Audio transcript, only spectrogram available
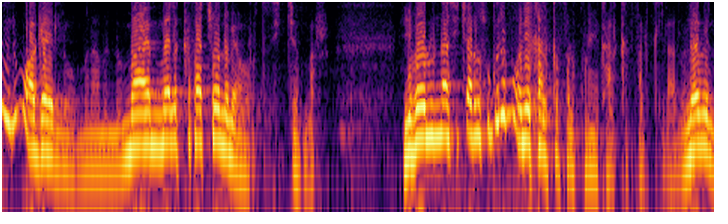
ምንም ዋጋ የለውም ምናምን ነው የማይመለከታቸውን ነው የሚያወሩት ሲጀመር ይበሉና ሲጨርሱ ግን እኔ ካልከፈልኩ እኔ ካልከፈልኩ ይላሉ። ለምን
